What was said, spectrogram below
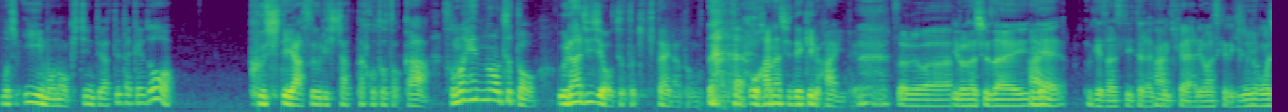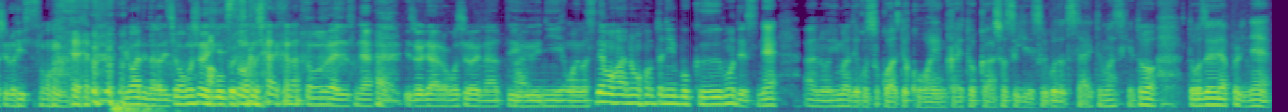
もちろんいいものをきちんとやってたけど、屈して安売りしちゃったこととか、その辺のちょっと裏事情をちょっと聞きたいなと思ってお話できる範囲で。それはいろんな取材で、はい受けさせていただはい。く機会ありますけど、非常に面白い質問で 今までの中で一番面白い質問じゃないかなと思うぐらいですね、はい。非常にあの面白いなっていうふうに思います、でもあの本当に僕もですねあの今でこそこうやって講演会とか書籍でそういうことを伝えてますけど当然やっぱりね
